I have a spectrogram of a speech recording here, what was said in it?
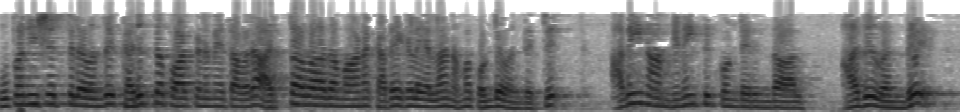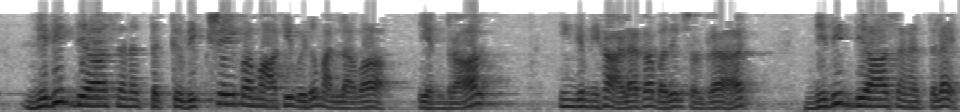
உபனிஷத்துல வந்து கருத்தை பார்க்கணுமே தவிர அர்த்தவாதமான கதைகளை எல்லாம் நம்ம கொண்டு வந்துட்டு அதை நாம் நினைத்து கொண்டிருந்தால் அது வந்து நிதித்தியாசனத்துக்கு விக்ஷேபமாகி விடும் அல்லவா? என்றால் இங்கு மிக அழகா பதில் சொல்றார் நிதித்தியாசனத்துல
